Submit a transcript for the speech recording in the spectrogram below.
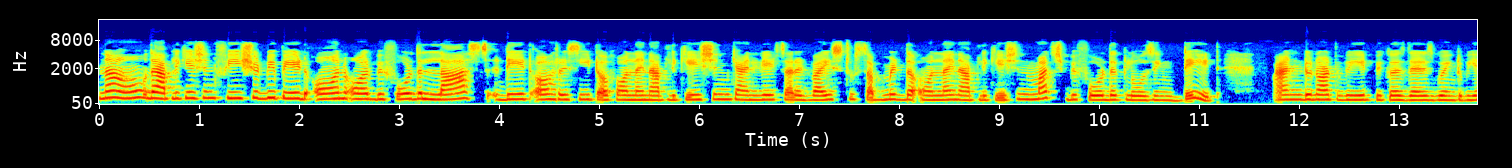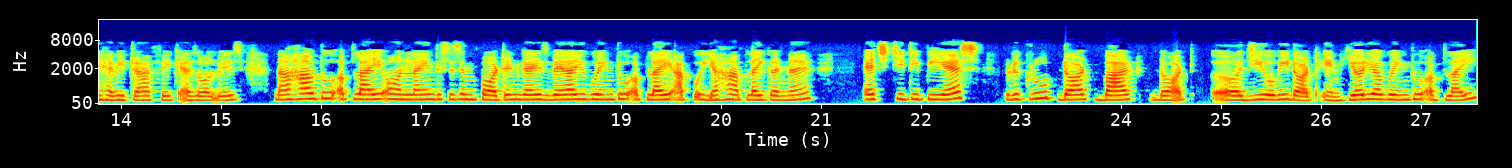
now, the application fee should be paid on or before the last date of receipt of online application. Candidates are advised to submit the online application much before the closing date and do not wait because there is going to be heavy traffic as always. Now, how to apply online? This is important, guys. Where are you going to apply? आपको यहाँ apply karna hai. https recruit.barc.gov.in. Uh, Here you are going to apply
